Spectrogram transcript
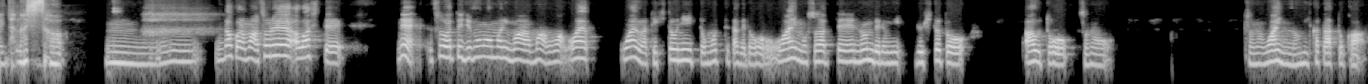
い楽しそう。うん。だからまあそれ合わせて、ね、そうやって自分はあんまりまあまあワインワインは適当にって思ってたけど、ワインもそうやって飲んでるる人と会うと、その、そのワインの飲み方とか、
